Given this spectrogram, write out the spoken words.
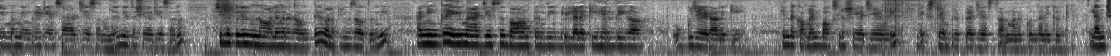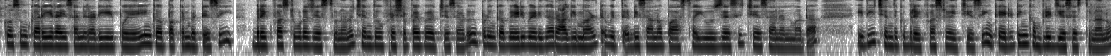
ఏమేమి ఇంగ్రీడియంట్స్ యాడ్ చేశాను అనేది మీతో షేర్ చేశాను. చిన్నపిల్లలు ఉన్న వాళ్ళు ఎవరైనా ఉంటే వాళ్ళకి యూజ్ అవుతుంది. అండ్ ఇంకా ఏం యాడ్ చేస్తే బాగుంటుంది పిల్లలకి హెల్తీగా ఉగ్గు చేయడానికి? కింద కమెంట్ బాక్స్లో షేర్ చేయండి. నెక్స్ట్ టైం ప్రిపేర్ చేస్తాను మన కుందనికకి. లంచ్ కోసం కర్రీ రైస్ అన్ని రెడీ అయిపోయాయి. ఇంకా పక్కన పెట్టేసి బ్రేక్ఫాస్ట్ కూడా చేస్తున్నాను. చందు ఫ్రెష్ అప్ అయిపోయి వచ్చేసాడు. ఇప్పుడు ఇంకా వేడివేడిగా ragi malt with Disano pasta use చేసి చేశానమాట ఇది చందుకు బ్రేక్ఫాస్ట్గా ఇచ్చేసి ఇంకా ఎడిటింగ్ కంప్లీట్ చేసేస్తున్నాను.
